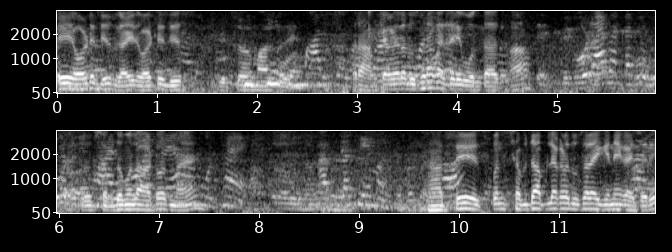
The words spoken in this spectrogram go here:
ए what is this guys What is this. तर आमच्याकडे दुसरा काहीतरी बोलतात. काय म्हणतात तुमच्याकडे? तो शब्द मला आठवत नाही. मोठा आहे. आपला सेम असतो. हां तेच. पण शब्द आपल्याकडे दुसरा आहे की नाही काहीतरी?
